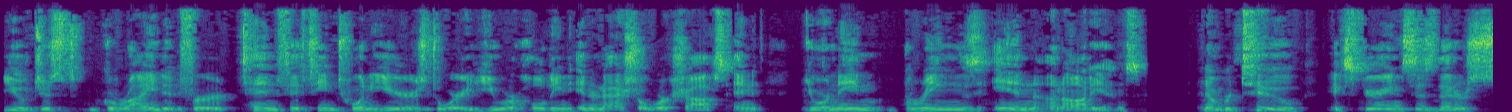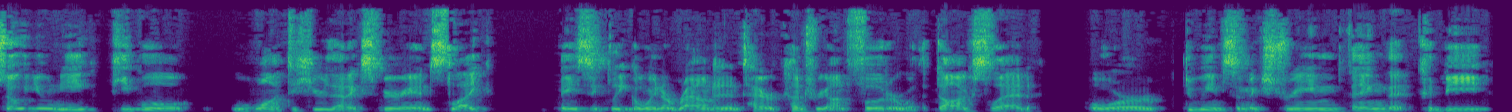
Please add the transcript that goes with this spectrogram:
you've just grinded for 10, 15, 20 years to where you are holding international workshops and your name brings in an audience. Number two, experiences that are so unique, people want to hear that experience, like basically going around an entire country on foot or with a dog sled or doing some extreme thing that could be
